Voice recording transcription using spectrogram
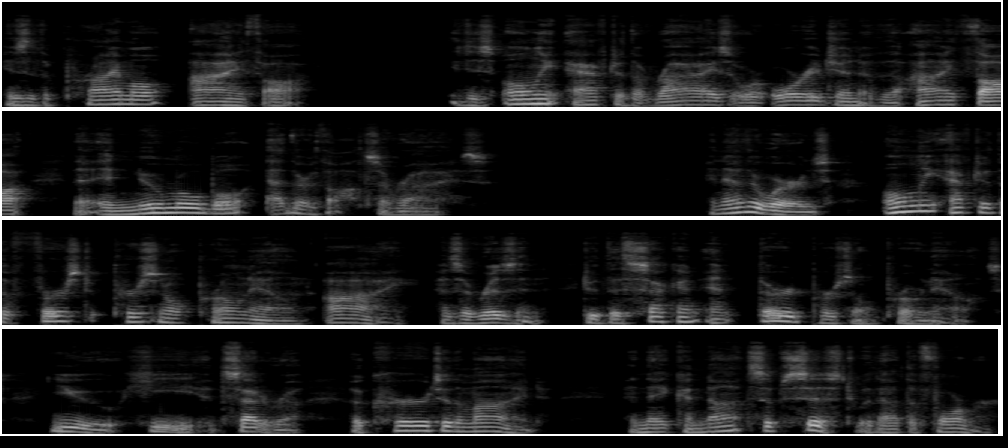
is the primal I thought. It is only after the rise or origin of the I thought that innumerable other thoughts arise. In other words, only after the first personal pronoun I has arisen do the second and third personal pronouns, you, he, etc., occur to the mind, and they cannot subsist without the former.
